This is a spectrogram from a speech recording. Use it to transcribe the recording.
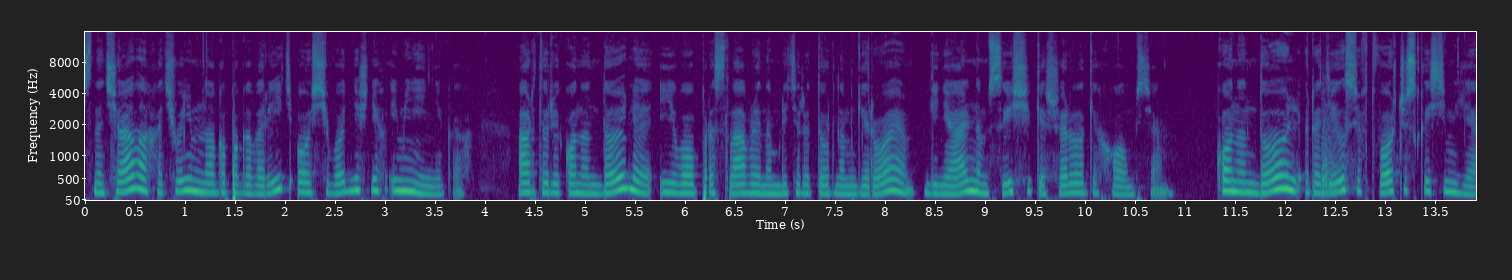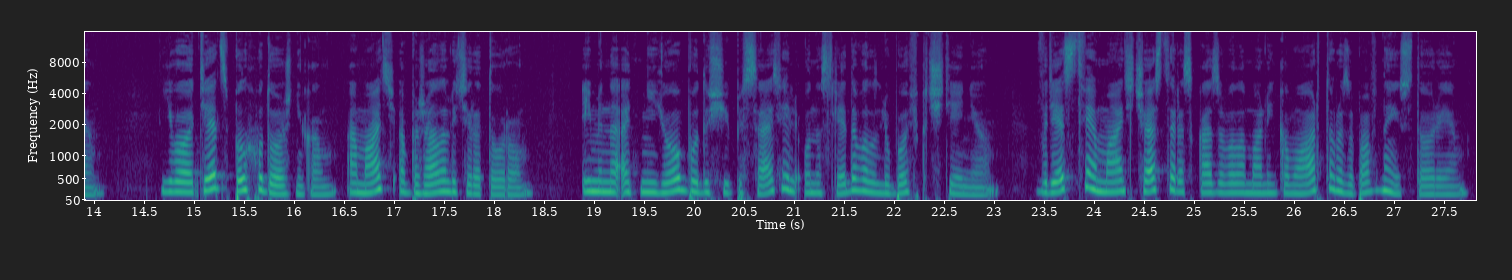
Сначала хочу немного поговорить о сегодняшних именинниках. Артуре Конан Дойле и его прославленном литературном герое, гениальном сыщике Шерлоке Холмсе. Конан Дойль родился в творческой семье. Его отец был художником, а мать обожала литературу. Именно от нее будущий писатель унаследовал любовь к чтению. В детстве мать часто рассказывала маленькому Артуру забавные истории –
